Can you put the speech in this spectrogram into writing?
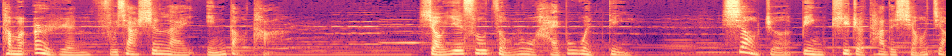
他们二人俯下身来引导他。小耶稣走路还不稳定，笑着并踢着他的小脚，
